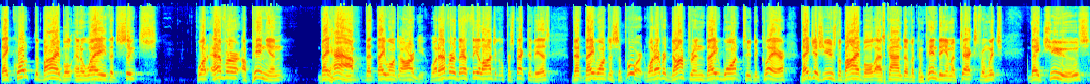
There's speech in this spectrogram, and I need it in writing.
They quote the Bible in a way that suits whatever opinion they have that they want to argue. Whatever their theological perspective is, that they want to support, whatever doctrine they want to declare, they just use the Bible as kind of a compendium of text from which they choose.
